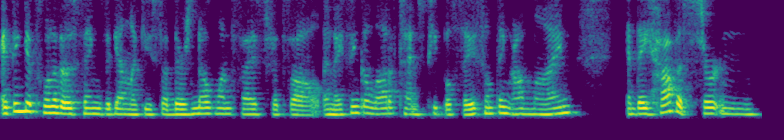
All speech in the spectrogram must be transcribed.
I think it's one of those things, again, like you said, there's no one size fits all. And I think a lot of times people say something online and they have a certain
